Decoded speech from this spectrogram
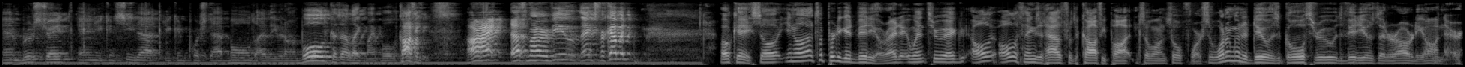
and brew strength, and you can see that you can push that bold. I leave it on bold because I like my bold coffee. All right, that's my review. Thanks for coming. Okay, so you know that's a pretty good video, right? It went through all all the things it has for the coffee pot and so on and so forth. So what I'm going to do is go through the videos that are already on there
